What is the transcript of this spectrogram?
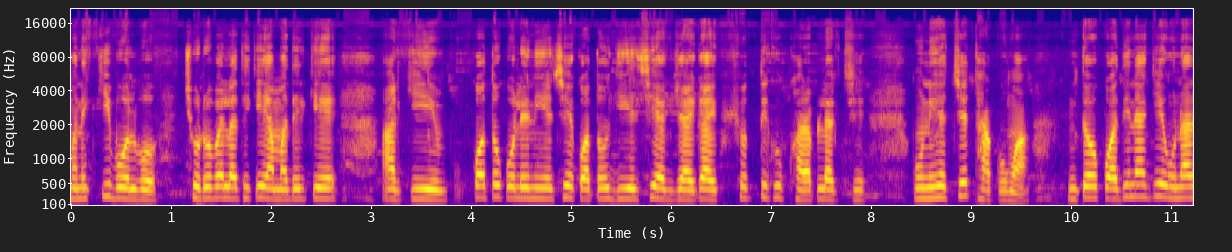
মানে কি বলব? ছোটোবেলা থেকেই আমাদেরকে আর কি কত কোলে নিয়েছে, কত গিয়েছে এক জায়গায়। সত্যি খুব খারাপ লাগছে। উনি হচ্ছে ঠাকুমা। তো কদিন আগে ওনার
